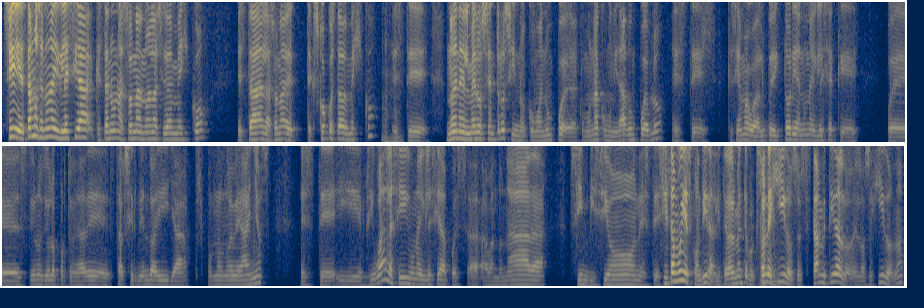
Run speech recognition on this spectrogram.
Sí, estamos en una iglesia que está en una zona, no en la Ciudad de México, está en la zona de Texcoco, Estado de México, este, no en el mero centro, sino como en un como una comunidad, un pueblo, este, que se llama Guadalupe Victoria, en una iglesia que pues Dios nos dio la oportunidad de estar sirviendo ahí ya pues, por unos nueve años. Este, y pues, igual así una iglesia pues abandonada, sin visión, este, sí está muy escondida, literalmente, porque son ejidos, está metida en los ejidos, ¿no?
